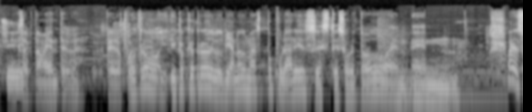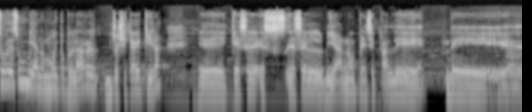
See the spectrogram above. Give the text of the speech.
Sí. Exactamente, güey. Pero pues. otro, eh, yo creo que otro de los villanos más populares, este, sobre todo en, en- bueno, es un, es un villano muy popular, Yoshikage Kira, eh, que ese es, es el villano principal de, de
